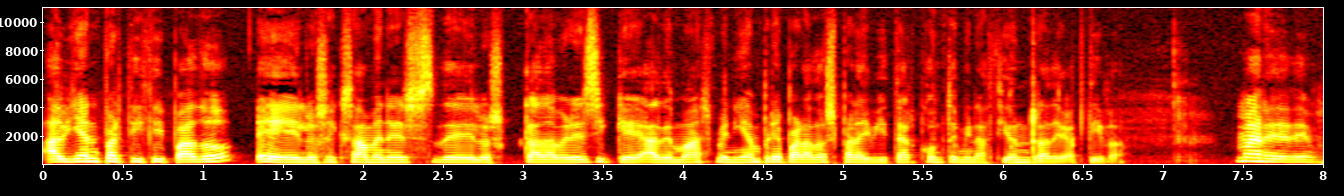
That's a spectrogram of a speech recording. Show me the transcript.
Habían participado en los exámenes de los cadáveres y que además venían preparados para evitar contaminación radioactiva. Madre de Dios.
